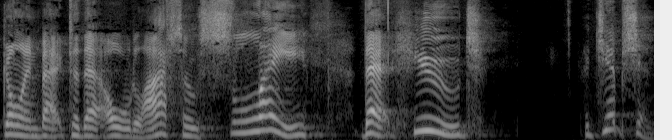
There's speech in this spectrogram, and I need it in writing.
going back to that old life. So slay that huge Egyptian.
